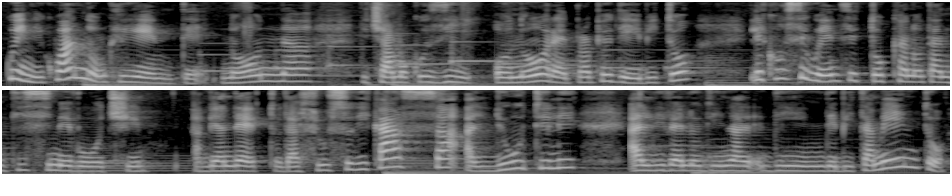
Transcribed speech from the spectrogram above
Quindi quando un cliente non, diciamo così, onora il proprio debito, le conseguenze toccano tantissime voci. Abbiamo detto dal flusso di cassa agli utili, al livello di, di indebitamento,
